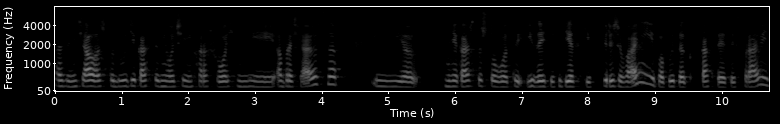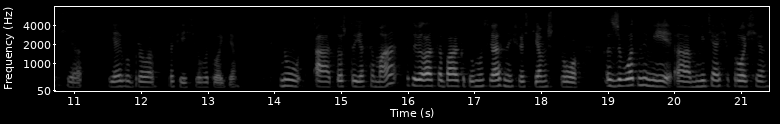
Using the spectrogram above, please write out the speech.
Замечала, что люди как-то не очень хорошо с ними обращаются. И мне кажется, что вот из этих детских переживаний и попыток как-то это исправить, э, я и выбрала профессию в итоге. Ну, а то, что я сама завела собак, думаю, связано еще с тем, что с животными а, мне чаще проще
